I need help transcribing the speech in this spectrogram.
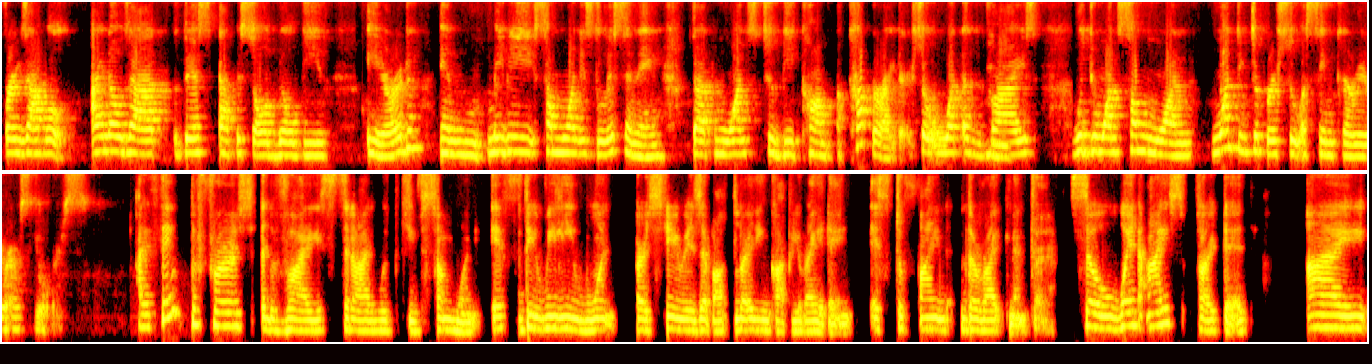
For example, I know that this episode will be aired and maybe someone is listening that wants to become a copywriter so what mm-hmm. advice mm-hmm. would you want someone wanting to pursue a same career as yours i think the first advice that i would give someone if they really want are serious about learning copywriting is to find the right mentor so when i started i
